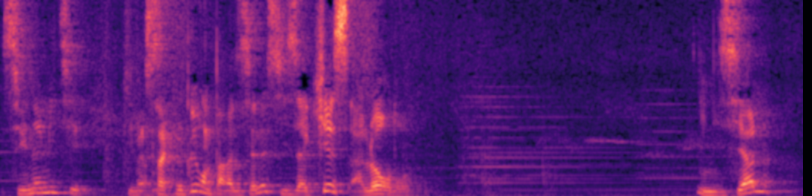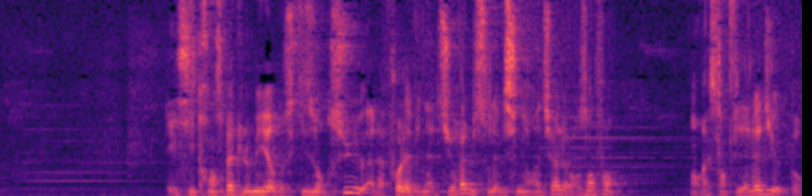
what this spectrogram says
C'est une amitié qui va s'accomplir dans le paradis céleste. Ils acquiescent à l'ordre initial et s'ils transmettent le meilleur de ce qu'ils ont reçu, à la fois la vie naturelle, mais sur la vie surnaturelle à leurs enfants, en restant fidèles à Dieu. Bon.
